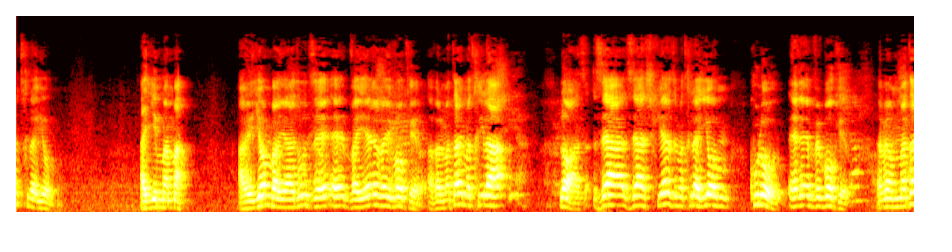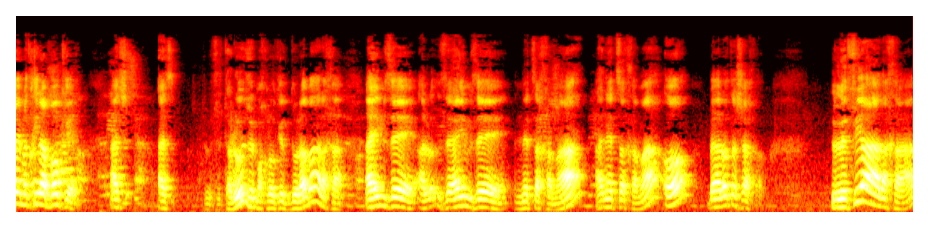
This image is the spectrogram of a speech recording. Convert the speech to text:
מתחיל היום? היממה. הרי יום ביהדות זה אה, וירא ויבוקר, אבל מתי מתחילה... לא, אז זה, זה השקיעה, זה מתחיל היום כולו, ערב ובוקר. אבל מתי מתחיל הבוקר? אז, אז זה תלוי, זו מחלוקת גדולה בהלכה. האם זה, זה, האם זה נצח חמה, הנצח חמה, או בעלות השחר. לפי ההלכה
